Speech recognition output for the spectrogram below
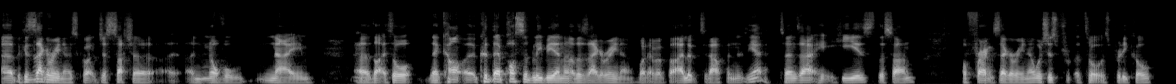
uh, because Zagarino is quite just such a, a novel name. Uh, that I thought there can't could there possibly be another Zagarino, whatever. But I looked it up, and yeah, turns out he, he is the son of Frank Zagarino, which is, I thought was pretty cool.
